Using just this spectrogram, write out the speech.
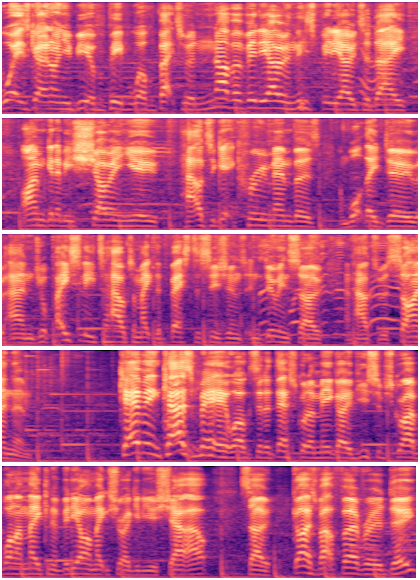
What is going on you beautiful people? Welcome back to another video. In this video today, I'm going to be showing you how to get crew members and what they do and you're basically to how to make the best decisions in doing so and how to assign them. Kevin Casimir, welcome to the Death Squad Amigo. If you subscribe while I'm making a video, I'll make sure I give you a shout out. So, guys, without further ado,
